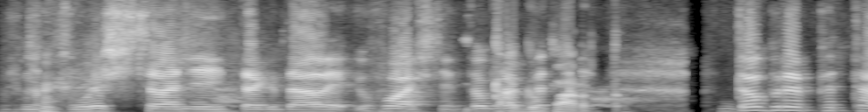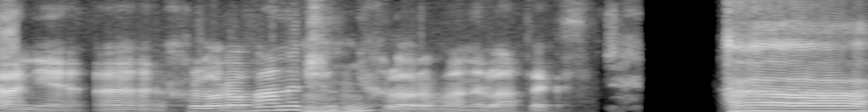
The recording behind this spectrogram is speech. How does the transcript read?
w nabłyszczanie i tak dalej. Właśnie, dobre, tak pyta warto. dobre pytanie. E, chlorowany czy mhm. niechlorowany lateks? Eee,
